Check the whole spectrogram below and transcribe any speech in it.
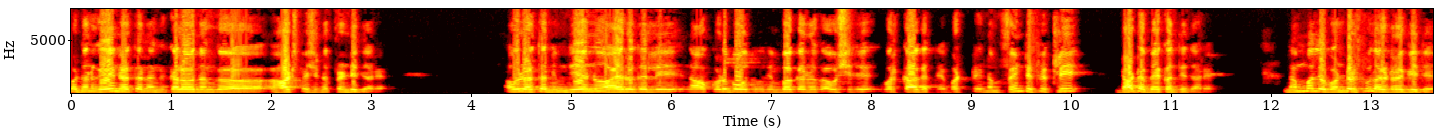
ಬಟ್ ನನಗೆ ಏನು ಹೇಳ್ತಾರೆ ನಂಗೆ ಕೆಲವು ನಂಗೆ ಹಾರ್ಟ್ ಪೇಷಂಟ್ ಫ್ರೆಂಡ್ ಇದ್ದಾರೆ. ಅವ್ರು ಹೇಳ್ತಾರೆ, ನಿಮ್ದು ಏನು ಆಯುರ್ವೇದದಲ್ಲಿ ನಾವು ಕೊಡ್ಬೋದು. ನಿಮ್ಮ ಬಗ್ಗೆ ನನಗೆ ಔಷಧಿ ವರ್ಕ್ ಆಗುತ್ತೆ. ಬಟ್ ನಮ್ಮ ಸೈಂಟಿಫಿಕ್ಲಿ ಡಾಟಾ ಬೇಕಂತಿದ್ದಾರೆ. ನಮ್ಮಲ್ಲಿ ವಂಡರ್ಫುಲ್ ಆಗಿ ಡ್ರಗ್ ಇದೆ.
